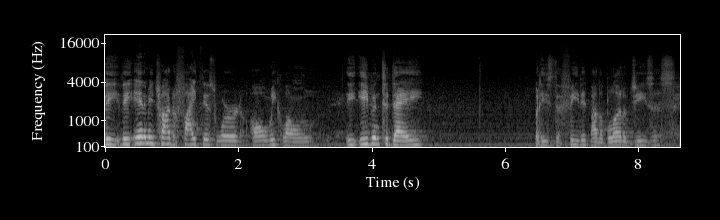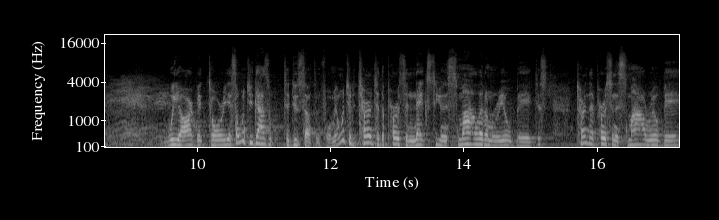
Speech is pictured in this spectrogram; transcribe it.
The, the enemy tried to fight this word all week long, even today, but he's defeated by the blood of Jesus. We are victorious. I want you guys to do something for me. I want you to turn to the person next to you and smile at them real big. Just turn that person and smile real big.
